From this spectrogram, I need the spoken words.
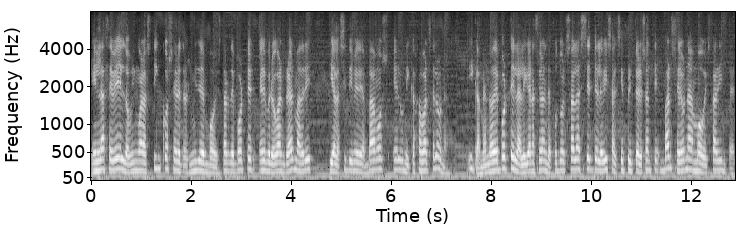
En la CB el domingo a las 5 se retransmite en Movistar Deportes el Breogán Real Madrid y a las 7 y media vamos el Unicaja Barcelona. Y cambiando de deporte, la Liga Nacional de Fútbol Sala se televisa el siempre interesante Barcelona Movistar Inter.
